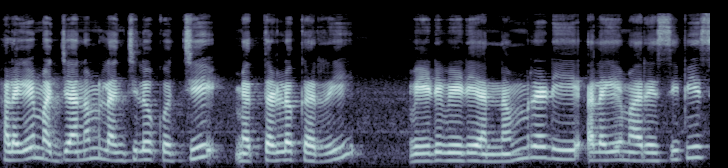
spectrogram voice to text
అలాగే మధ్యాహ్నం లంచ్లోకి వచ్చి మెత్తళ్ళ కర్రీ వేడి వేడి అన్నం రెడీ. అలాగే మా రెసిపీస్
